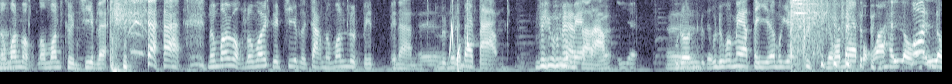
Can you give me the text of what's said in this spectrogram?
น้องมอนบอกน้องมอนคืนชีพแล้ว น้องมอนบอกน้องมอนคืนชีพหลังจากน้องมอนหลุดไปไปนานเออเดี๋ยวก็แม่ตามไม่ว่าแม่ตามไอ้เหี้ยกูโดนกูดูว่าแม่ตีแล้วเมื่อกี้เดี๋ยวก็แม่บอกว่าฮัลโหลม่อนฮัลโหล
